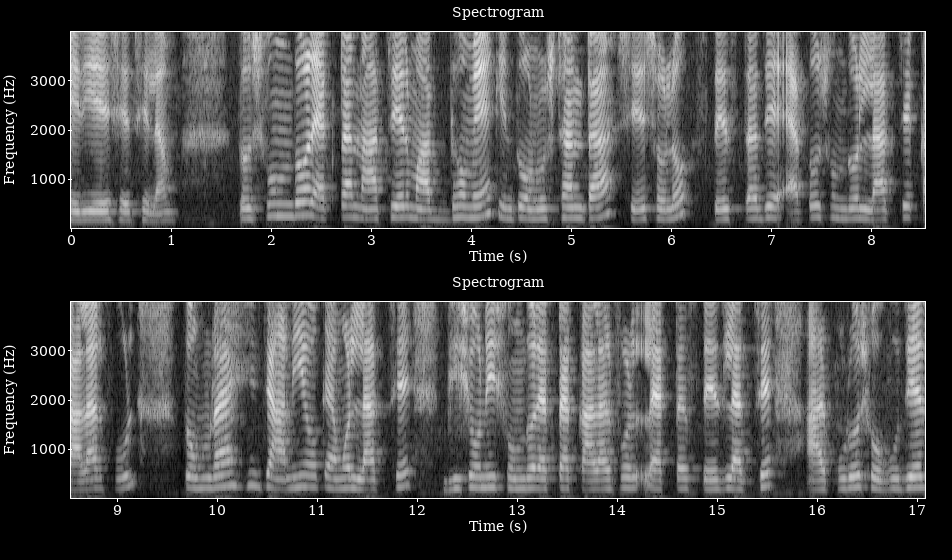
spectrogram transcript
বেরিয়ে এসেছিলাম। তো সুন্দর একটা নাচের মাধ্যমে কিন্তু অনুষ্ঠানটা শেষ হলো। স্টেজটা যে এত সুন্দর লাগছে, কালারফুল, তোমরাই জানিও কেমন লাগছে। ভীষণই সুন্দর একটা কালারফুল একটা স্টেজ লাগছে। আর পুরো সবুজের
